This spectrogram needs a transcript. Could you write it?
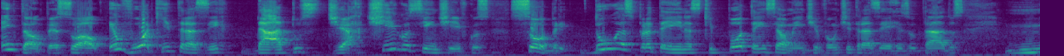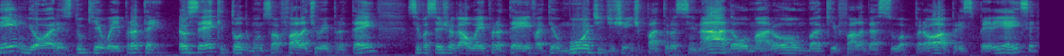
Então, pessoal, eu vou aqui trazer dados de artigos científicos sobre duas proteínas que potencialmente vão te trazer resultados melhores do que o whey protein. Eu sei que todo mundo só fala de whey protein. Se você jogar whey protein, vai ter um monte de gente patrocinada ou maromba que fala da sua própria experiência,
